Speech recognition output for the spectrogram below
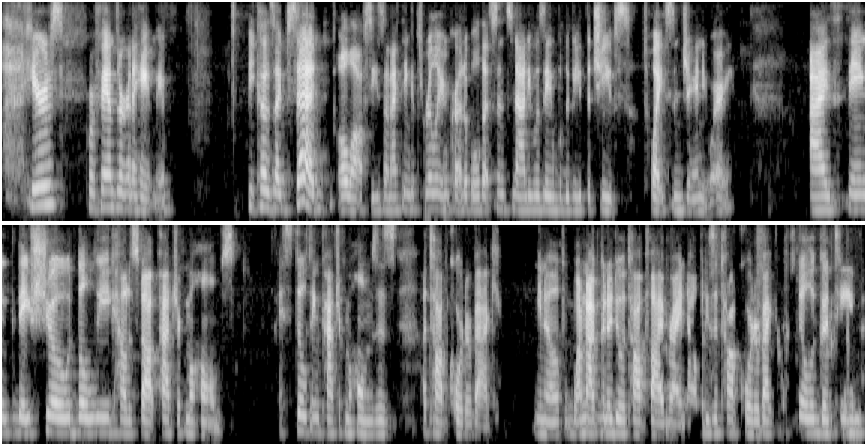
Here's where fans are going to hate me because I've said all off season, I think it's really incredible that Cincinnati was able to beat the Chiefs twice in January. I think they showed the league how to stop Patrick Mahomes. I still think Patrick Mahomes is a top quarterback. You know, I'm not going to do a top five right now, but he's a top quarterback. Still a good team.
